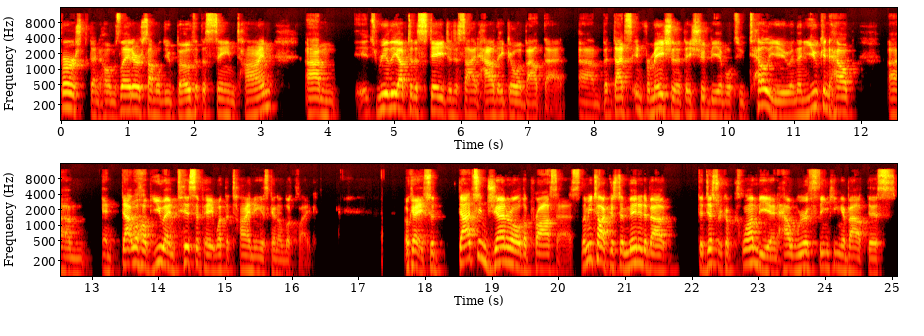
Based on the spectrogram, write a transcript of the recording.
first, then homes later. Some will do both at the same time. Um, it's really up to the state to decide how they go about that. Um, but that's information that they should be able to tell you, and then you can help, um, and that will help you anticipate what the timing is going to look like. Okay, so that's in general the process. Let me talk just a minute about the District of Columbia and how we're thinking about this,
